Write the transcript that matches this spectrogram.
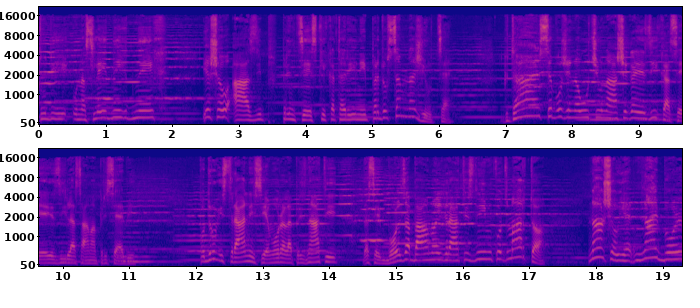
Tudi v naslednjih dneh je šel Azib princeski Katarini predvsem na živce. Kdaj se bo že naučil našega jezika, se je jezila sama pri sebi. Po drugi strani si je morala priznati, da se je bolj zabavno igrati z njim kot z Marto. Našel je najbolj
